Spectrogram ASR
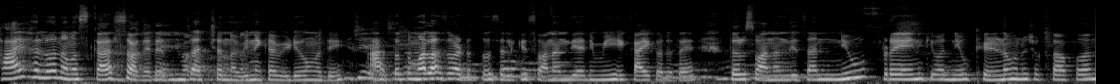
हाय हॅलो नमस्कार. स्वागत आहे तुमचं आजच्या नवीन एका व्हिडिओमध्ये. आता तुम्हाला असं वाटत असेल की स्वानंदी आणि मी हे काय करत आहे तर स्वानंदीचा न्यू फ्रेंड किंवा न्यू खेळणं म्हणू शकतो आपण.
